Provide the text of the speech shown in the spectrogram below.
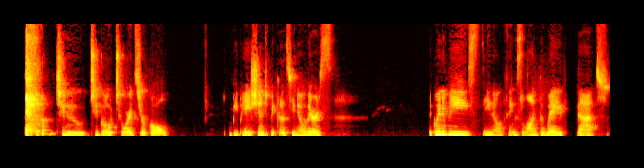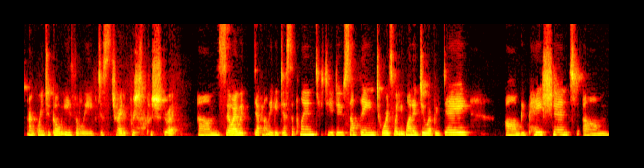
to to go towards your goal. Be patient because you know there's going to be you know things along the way that aren't going to go easily. Just try to push push through it. Um, so I would definitely be disciplined to do something towards what you want to do every day. Um, be patient. Um,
